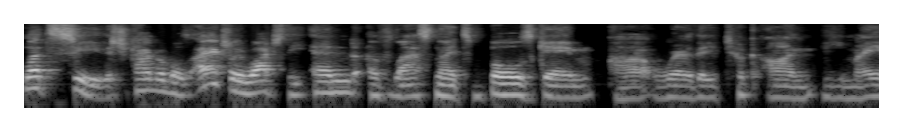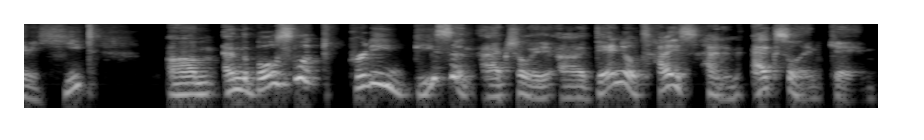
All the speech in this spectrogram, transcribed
let's see the Chicago Bulls. I actually watched the end of last night's Bulls game uh, where they took on the Miami Heat. Um, and the Bulls looked pretty decent, actually. Uh, Daniel Theis had an excellent game,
